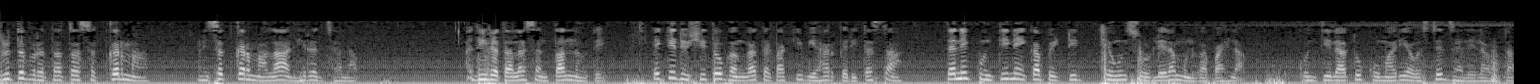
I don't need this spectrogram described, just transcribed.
धृतव्रताचा सत्कर्मा आणि सत्कर्माला अधिरथ झाला. अधिरथाला संतान नव्हते. एके दिवशी तो गंगा तटाकी विहार करीत असता त्याने कुंतीने एका पेटीत ठेवून सोडलेला मुलगा पाहिला. कुंतीला तो कुमारी अवस्थेत झालेला होता.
